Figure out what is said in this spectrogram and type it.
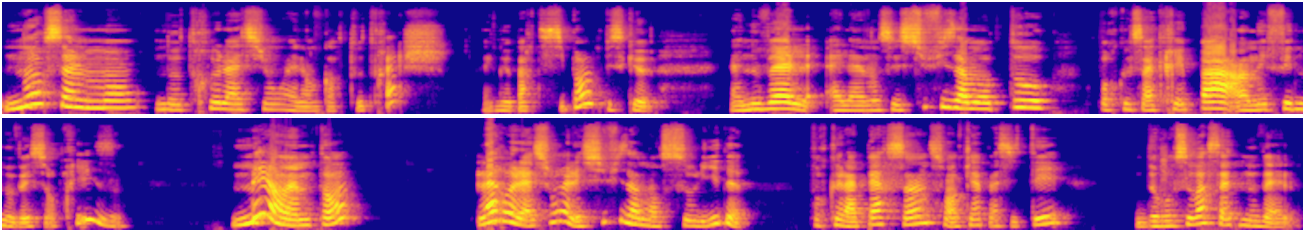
non seulement notre relation, elle est encore toute fraîche avec mes participants, puisque la nouvelle, elle est annoncée suffisamment tôt pour que ça crée pas un effet de mauvaise surprise. Mais en même temps, la relation, elle est suffisamment solide pour que la personne soit en capacité de recevoir cette nouvelle.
